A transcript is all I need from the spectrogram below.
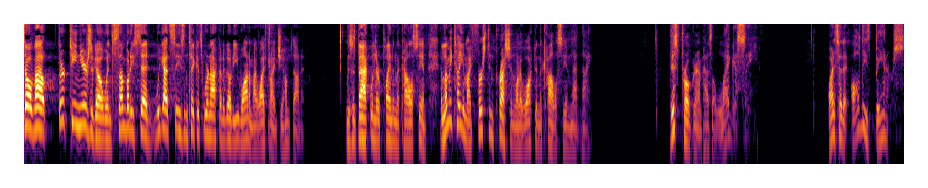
So about 13 years ago, when somebody said, "We got season tickets, we're not going to go to UAna," my wife and I jumped on it. This is back when they were playing in the Coliseum. And let me tell you my first impression when I walked in the Coliseum that night. This program has a legacy. Why did I say that? All these banners.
